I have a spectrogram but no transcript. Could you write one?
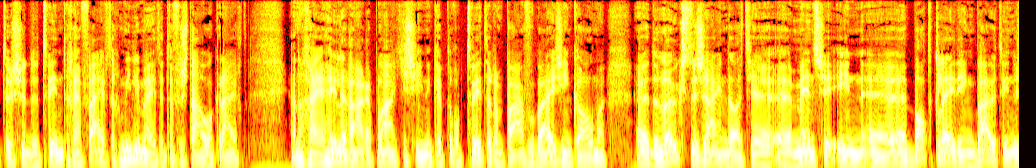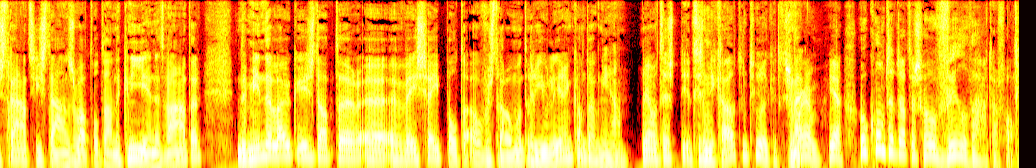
tussen de 20 en 50 mm te verstouwen krijgt... Ja, dan ga je hele rare plaatjes zien. Ik heb er op Twitter een paar voorbij zien komen. Uh, de leukste zijn dat je uh, mensen in uh, badkleding buiten in de straat ziet staan... zwart tot aan de knieën in het water. De minder leuke is dat er wc-potten overstromen. Want de riolering kan het ook niet aan. Ja, want het is, het is niet koud natuurlijk. Het is nee. warm. Ja. Hoe komt het dat er zoveel water valt?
